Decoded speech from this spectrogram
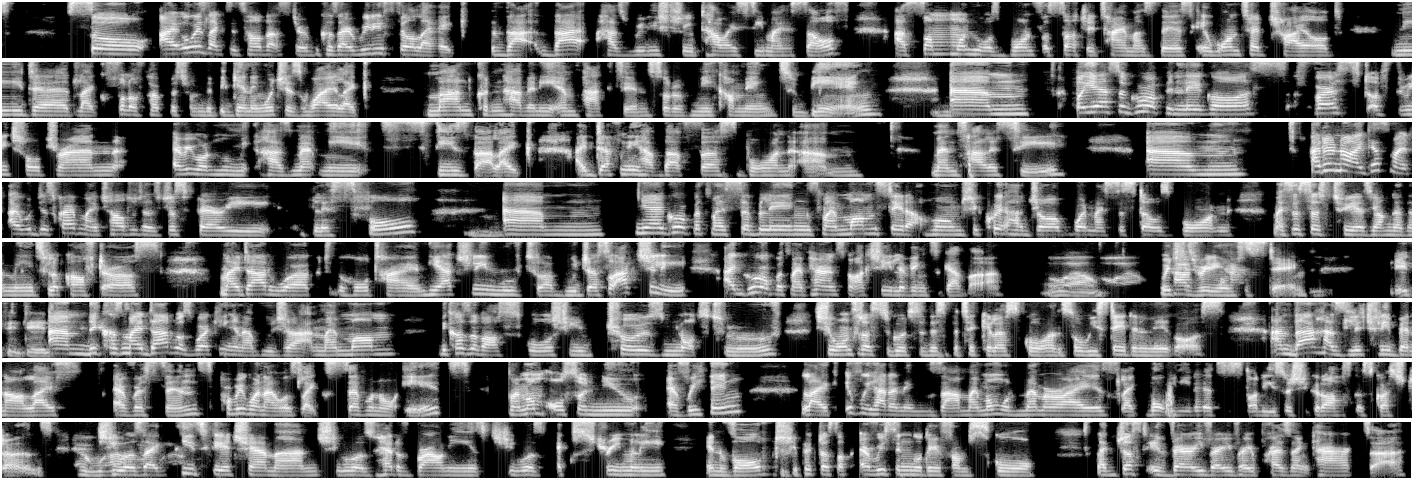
So I always like to tell that story because I really feel like that that has really shaped how I see myself as someone who was born for such a time as this, a wanted child needed, like full of purpose from the beginning, which is why like man couldn't have any impact in sort of me coming to being. Mm-hmm. Um, but yeah, so grew up in Lagos, first of three children. Everyone who has met me sees that like I definitely have that firstborn um, mentality. Um, I don't know. I guess my I would describe my childhood as just very blissful. Mm-hmm. Um, yeah, I grew up with my siblings. My mom stayed at home. She quit her job when my sister was born. My sister's two years younger than me to look after us. My dad worked the whole time. He actually moved to Abuja. So actually, I grew up with my parents not actually living together. Oh, wow. Which How is really interesting. If it did. Um, because my dad was working in Abuja and my mom, because of our school, she chose not to move. She wanted us to go to this particular school. And so we stayed in Lagos. And that has literally been our life ever since, probably when I was like seven or eight. My mom also knew everything. Like if we had an exam, my mom would memorize like what we needed to study so she could ask us questions. Oh, wow. She was like PTA chairman, she was head of brownies, she was extremely involved. She picked us up every single day from school, like just a very, very, very present character.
